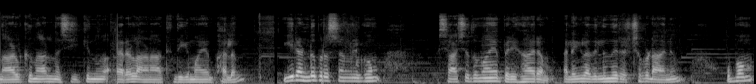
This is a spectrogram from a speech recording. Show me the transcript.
നാൾക്ക് നാൾ നശിക്കുന്ന കരളാണ് ആത്യന്തികമായ ഫലം. ഈ രണ്ട് പ്രശ്നങ്ങൾക്കും ശാശ്വതമായ പരിഹാരം അല്ലെങ്കിൽ അതിൽ നിന്ന് രക്ഷപ്പെടാനും ഒപ്പം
